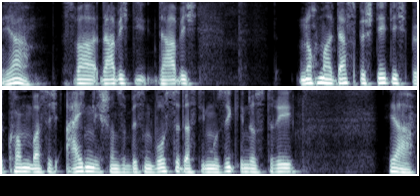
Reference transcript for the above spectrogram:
ja, es war, da habe ich die, da habe ich nochmal das bestätigt bekommen, was ich eigentlich schon so ein bisschen wusste, dass die Musikindustrie ja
